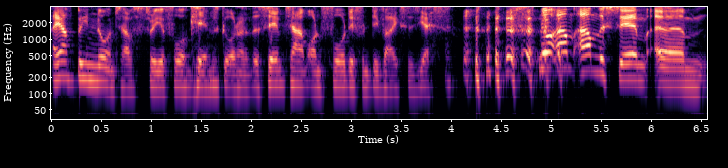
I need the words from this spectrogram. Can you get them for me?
I have been known to have three or four games going on at the same time on four different devices, yes. no, I'm, I'm the same. Um,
